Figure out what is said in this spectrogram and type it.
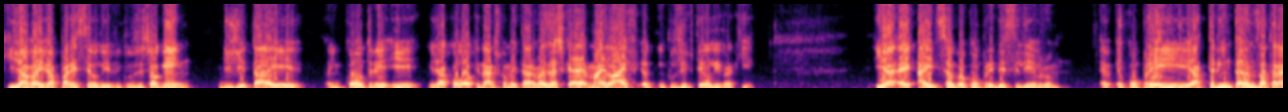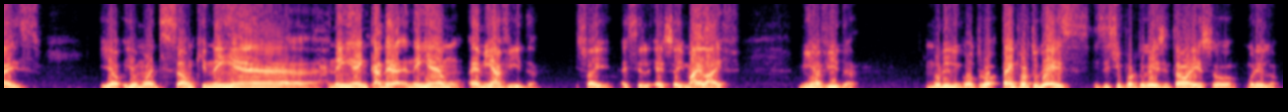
que já vai aparecer o livro. Inclusive, se alguém digitar aí, encontre e já coloque na área de comentário. Mas acho que é My Life. Eu, inclusive, tem o um livro aqui. E a, a, edição que eu comprei desse livro, eu, eu comprei há 30 anos atrás. E é, e é uma edição que nem é nem é encadeirada, nem é um, é minha vida. Isso aí, é, esse, é isso aí, My Life. Minha vida. O Murilo encontrou. Tá em português? Existe em português? Então é isso, Murilo?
